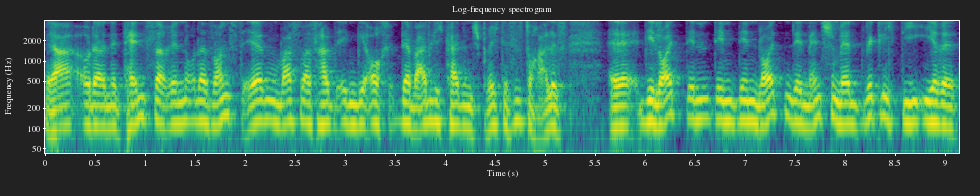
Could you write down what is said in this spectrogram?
ja, oder eine Tänzerin oder sonst irgendwas, was halt irgendwie auch der Weiblichkeit entspricht. Das ist doch alles. Äh, die Leute, den, den, den Leuten, den Menschen werden wirklich die ihre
